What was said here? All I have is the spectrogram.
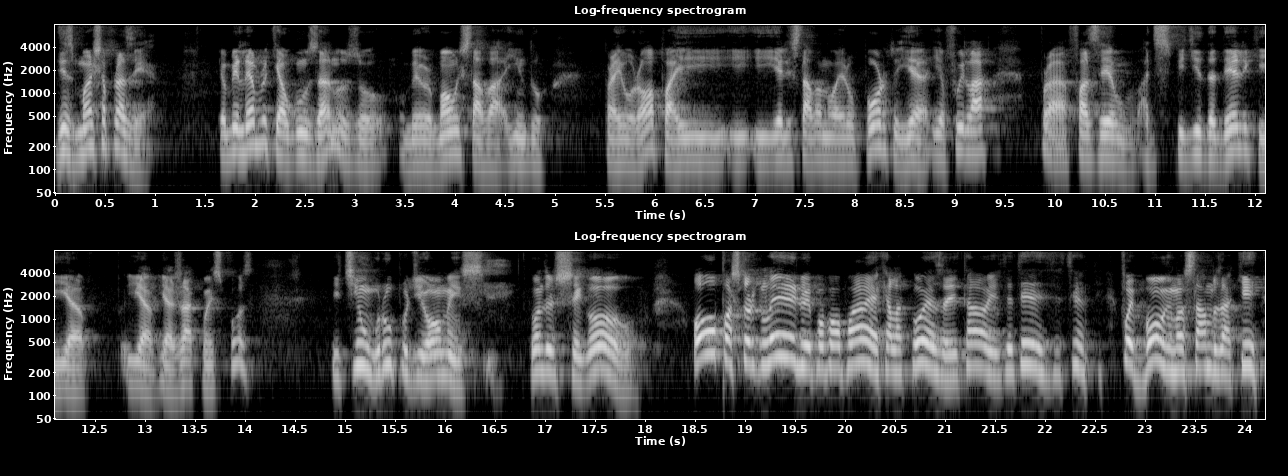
desmancha prazer. Eu me lembro que há alguns anos o, o meu irmão estava indo para a Europa e, e, e, ele estava no aeroporto e, e eu fui lá para fazer a despedida dele, que ia, ia viajar com a esposa. E tinha um grupo de homens. Quando ele chegou, ô oh, pastor Glênio e papai, aquela coisa e tal. E, foi bom nós estávamos aqui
